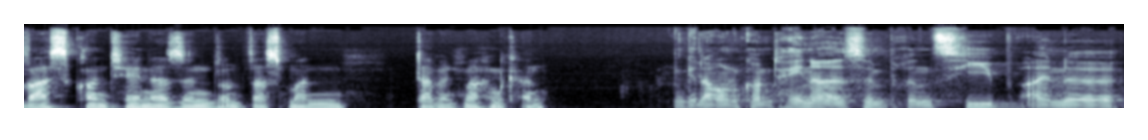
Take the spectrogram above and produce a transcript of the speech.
was Container sind und was man damit machen kann? Genau, ein Container ist im Prinzip eine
